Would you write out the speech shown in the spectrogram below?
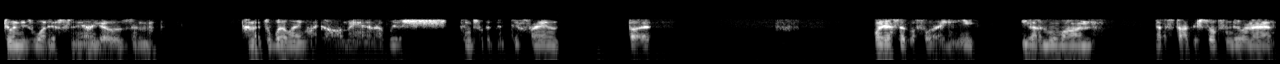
doing these what if scenarios and kind of dwelling like, oh man, I wish things would have been different. But like I said before, you you got to move on. You got to stop yourself from doing that.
